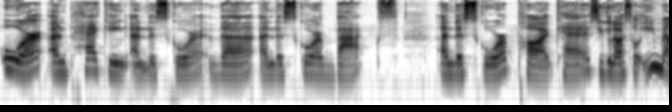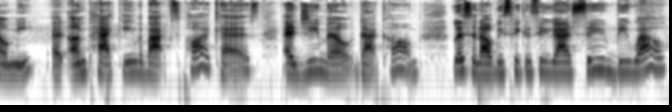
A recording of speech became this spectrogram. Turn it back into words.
or unpacking underscore the underscore box underscore podcast. You can also email me at unpacking the box podcast at gmail.com. Listen, I'll be speaking to you guys soon. Be well.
